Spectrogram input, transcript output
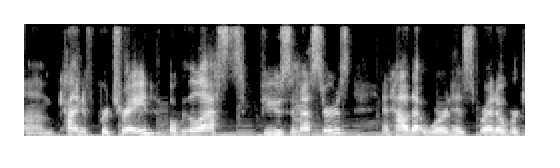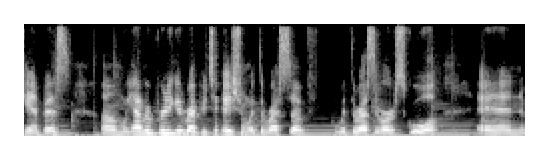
um, kind of portrayed over the last few semesters and how that word has spread over campus um, we have a pretty good reputation with the rest of with the rest of our school. And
